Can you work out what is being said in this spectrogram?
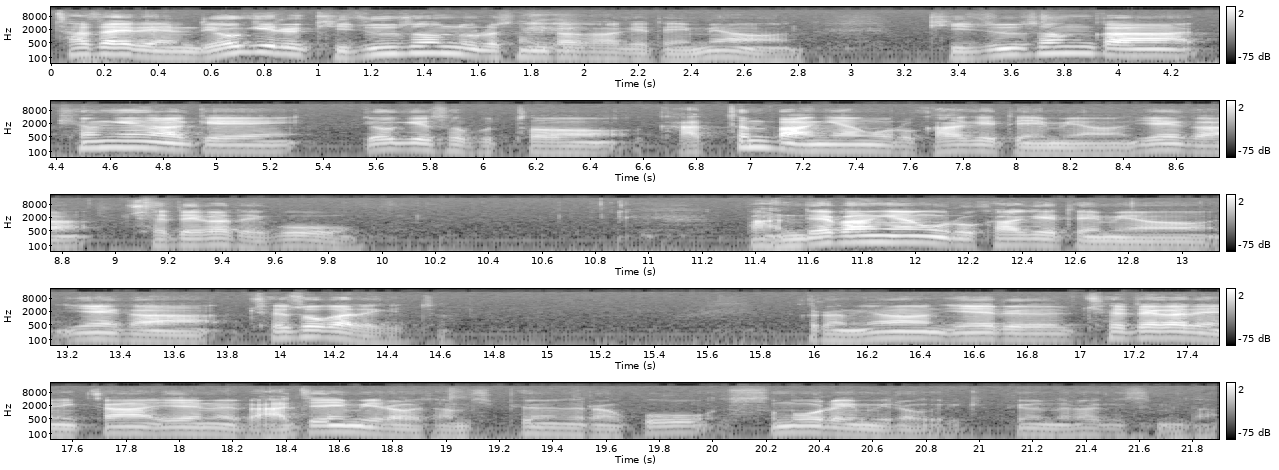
찾아야 되는데 여기를 기준선으로 생각하게 되면 기준선과 평행하게 여기서부터 같은 방향으로 가게 되면 얘가 최대가 되고 반대 방향으로 가게 되면 얘가 최소가 되겠죠. 그러면 얘를 최대가 되니까 얘는 라지 m이라고 잠시 표현을 하고 스몰 m이라고 이렇게 표현을 하겠습니다.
